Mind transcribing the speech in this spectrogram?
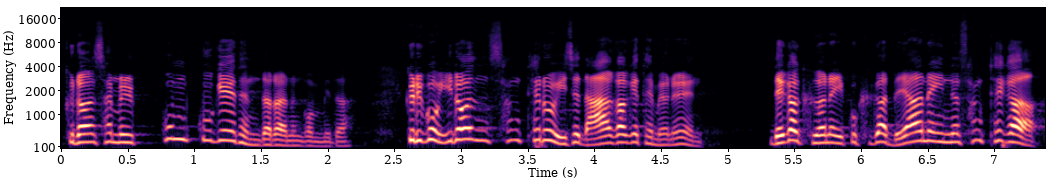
그러한 삶을 꿈꾸게 된다라는 겁니다. 그리고 이런 상태로 이제 나아가게 되면은 내가 그 안에 있고 그가 내 안에 있는 상태가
